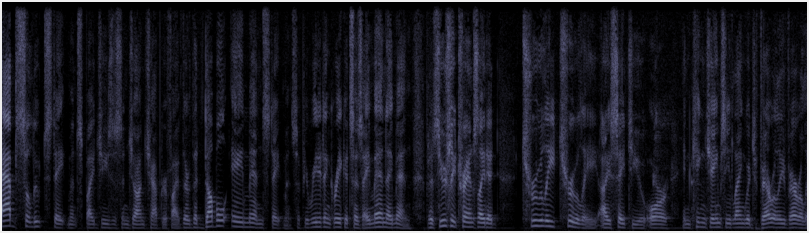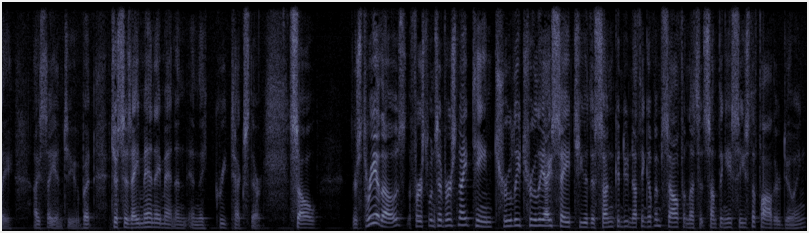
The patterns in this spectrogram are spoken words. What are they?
absolute statements by Jesus in John chapter 5. They're the double amen statements. If you read it in Greek, it says amen, amen. But it's usually translated truly, truly, I say to you, or in King Jamesy language, verily, verily, I say unto you. But it just says amen, amen in, in the Greek text there. So there's three of those. The first one's in verse 19. Truly, truly, I say to you, the Son can do nothing of himself unless it's something he sees the Father doing.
